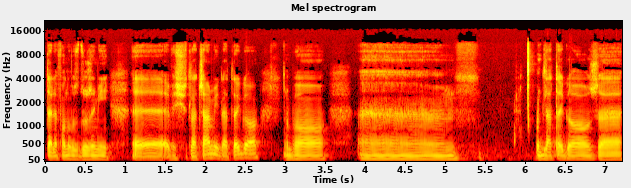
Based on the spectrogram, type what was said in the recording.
telefonów z dużymi e, wyświetlaczami, dlatego, bo dlatego, że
